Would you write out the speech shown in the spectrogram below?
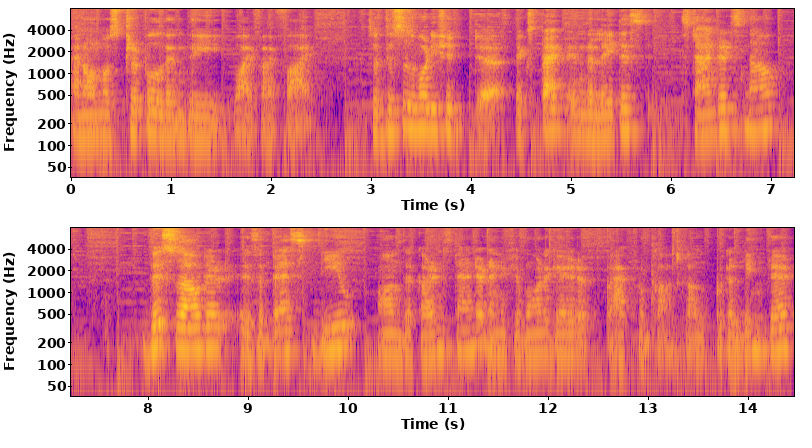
and almost triple than the Wi-Fi 5 so this is what you should uh, expect in the latest standards now This router is the best deal on the current standard and if you want to get it back from Costco, I'll put a link there.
